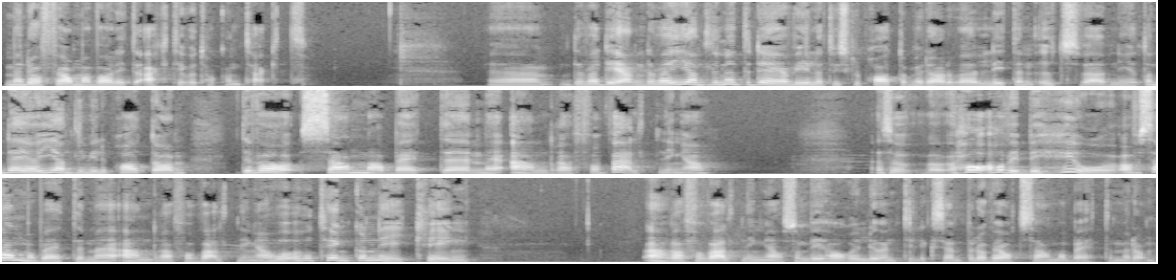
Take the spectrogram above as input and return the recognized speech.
Men då får man vara lite aktiv och ta kontakt. Eh, det var den. Det var egentligen inte det jag ville att vi skulle prata om idag. Det var en liten utsvävning. Utan det jag egentligen ville prata om det var samarbete med andra förvaltningar. Alltså, har, har vi behov av samarbete med andra förvaltningar? Hur, hur tänker ni kring andra förvaltningar som vi har i Lund till exempel och vårt samarbete med dem?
